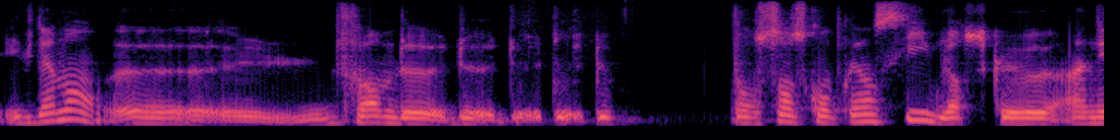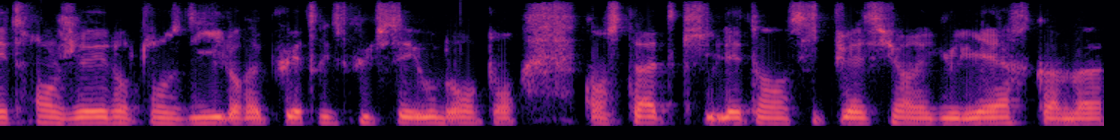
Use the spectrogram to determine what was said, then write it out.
évidemment, une forme de bon sens compréhensible lorsque un étranger dont on se dit il aurait pu être expulsé ou dont on constate qu'il est en situation régulière comme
